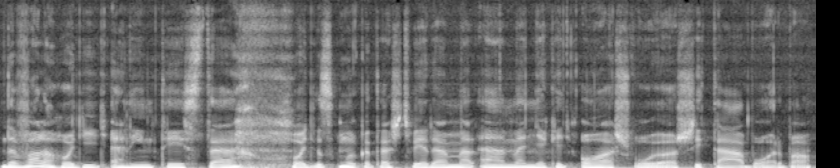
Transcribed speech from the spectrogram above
de valahogy így elintézte, hogy az unokatestvéremmel elmenjek egy alsóörsi táborba.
